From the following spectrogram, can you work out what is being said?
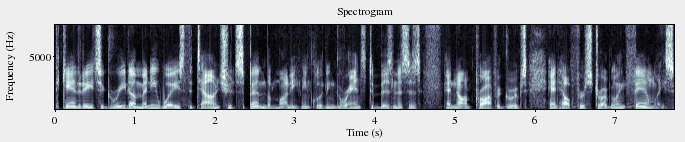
The candidates agreed on many ways the town should spend the money, including grants to businesses and nonprofit groups and help for struggling families.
